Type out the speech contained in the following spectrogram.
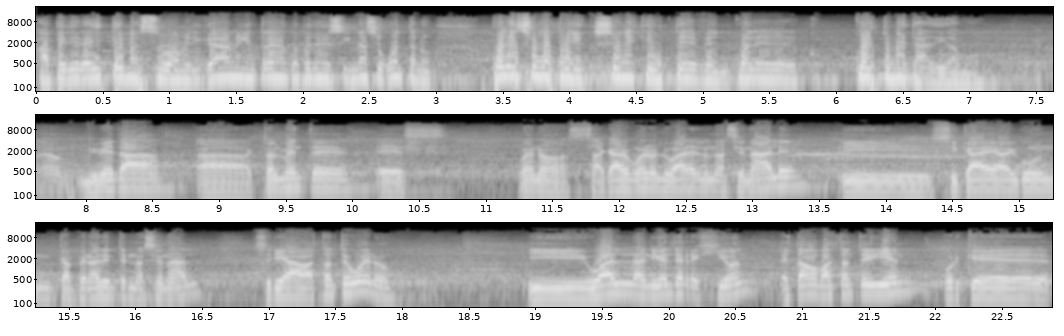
a pelear ahí temas sudamericanos y entrar en la competencia. Ignacio, cuéntanos, ¿cuáles son las proyecciones que ustedes ven? ¿Cuál es, cuál es tu meta, digamos? Bueno, mi meta ah, actualmente es bueno, sacar buenos lugares en los nacionales y si cae algún campeonato internacional sería bastante bueno. Y igual a nivel de región estamos bastante bien porque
